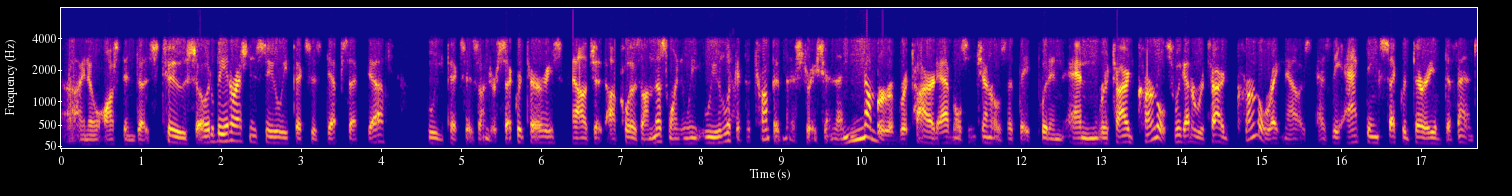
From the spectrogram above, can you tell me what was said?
Uh, I know Austin does too. So it'll be interesting to see who he picks as DepSec Def who he picks as undersecretaries. I'll, just, I'll close on this one. We, we look at the Trump administration, the number of retired admirals and generals that they put in, and retired colonels. We got a retired colonel right now as, as the acting Secretary of Defense.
